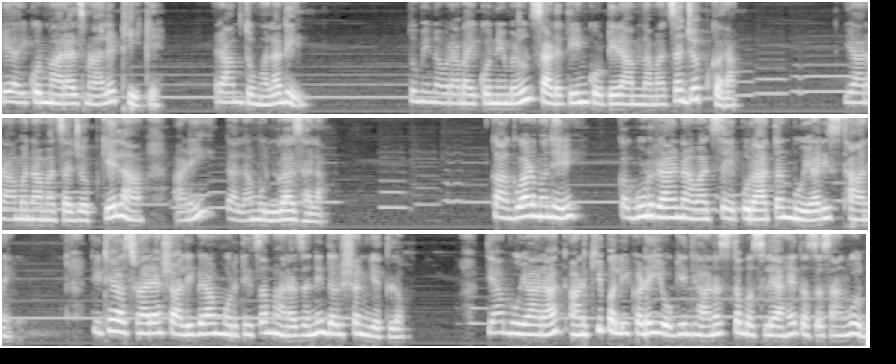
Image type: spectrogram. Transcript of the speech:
हे ऐकून महाराज म्हणाले ठीक आहे राम तुम्हाला देईल. तुम्ही नवरा बायकोंनी मिळून साडेतीन कोटी रामनामाचा जप करा. या रामनामाचा जप केला आणि त्याला मुलगा झाला. कागवाडमध्ये कगुडराय नावाचे पुरातन भुयारी स्थान आहे. तिथे असणाऱ्या शालिग्राम मूर्तीचं महाराजांनी दर्शन घेतलं. त्या भुयारात आणखी पलीकडे योगी ध्यानस्थ बसले आहेत असं सांगून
